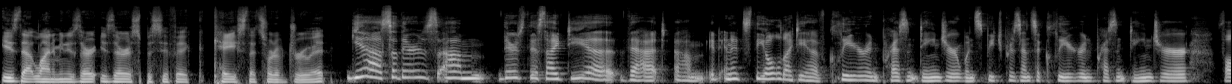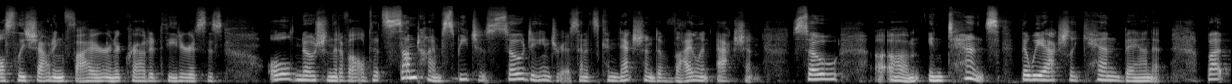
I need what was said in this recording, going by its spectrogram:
is that line? I mean, is there is there a specific case that sort of drew it? Yeah, so there's um, there's this idea that, um, it, and it's the old idea of clear and present danger. When speech presents a clear and present danger, falsely shouting fire in a crowded theater, it's this old notion that evolved that sometimes speech is so dangerous and its connection to violent action so um, intense that we actually can ban it. But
